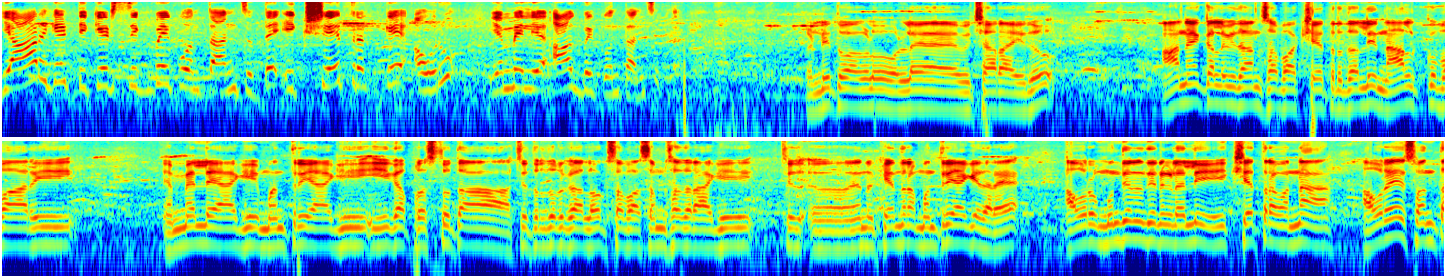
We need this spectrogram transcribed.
ಯಾರಿಗೆ ಟಿಕೆಟ್ ಸಿಗಬೇಕು ಅಂತ ಅನಿಸುತ್ತೆ? ಈ ಕ್ಷೇತ್ರಕ್ಕೆ ಅವರು ಎಂ ಎಲ್ ಎ ಆಗಬೇಕು ಅಂತ ಅನಿಸುತ್ತೆ. ಖಂಡಿತವಾಗಲೂ ಒಳ್ಳೆಯ ವಿಚಾರ ಇದು. ಆನೇಕಲ್ ವಿಧಾನಸಭಾ ಕ್ಷೇತ್ರದಲ್ಲಿ ನಾಲ್ಕು ಬಾರಿ ಎಂ ಎಲ್ ಎ ಆಗಿ ಮಂತ್ರಿಯಾಗಿ ಈಗ ಪ್ರಸ್ತುತ ಚಿತ್ರದುರ್ಗ ಲೋಕಸಭಾ ಸಂಸದರಾಗಿ, ಚಿ ಏನು ಕೇಂದ್ರ ಮಂತ್ರಿಯಾಗಿದ್ದಾರೆ ಅವರು ಮುಂದಿನ ದಿನಗಳಲ್ಲಿ ಈ ಕ್ಷೇತ್ರವನ್ನು ಅವರೇ ಸ್ವಂತ,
